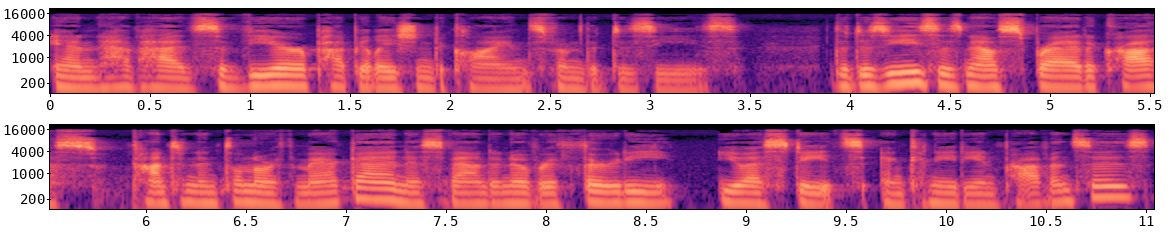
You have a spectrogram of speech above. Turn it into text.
and have had severe population declines from the disease. The disease has now spread across continental North America and is found in over 30 US states and Canadian provinces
